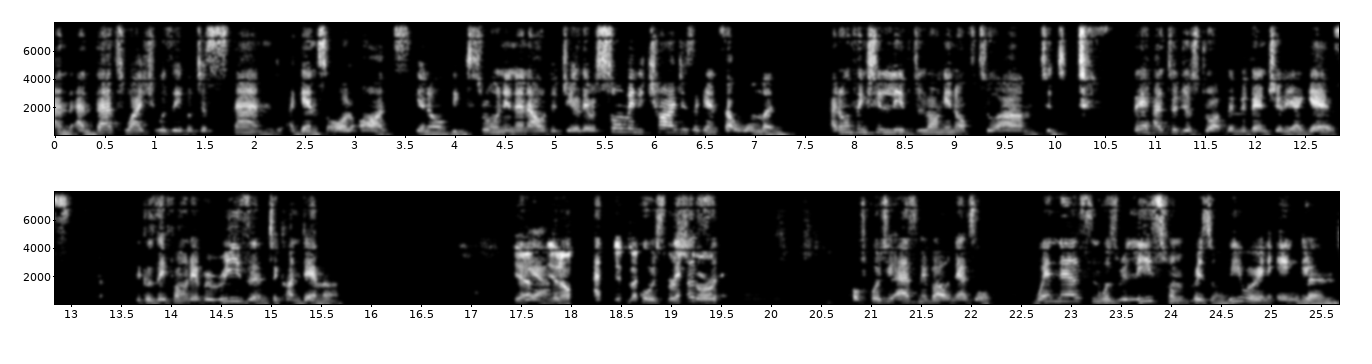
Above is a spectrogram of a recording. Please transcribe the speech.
And, and that's why she was able to stand against all odds, you know, being thrown in and out of jail. There were so many charges against that woman. I don't think she lived long enough to, um, to, they had to just drop them eventually, I guess, because they found every reason to condemn her. Yeah, yeah. you know, and of course, Nelson, story. of course, you asked me about Nelson. When Nelson was released from prison, we were in England.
